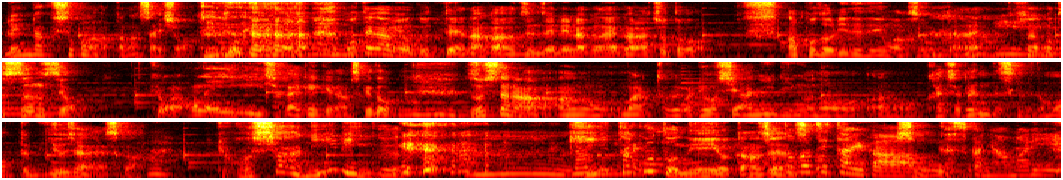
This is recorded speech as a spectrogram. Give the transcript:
連絡してこなかったな、最初。お手紙送って、なんか全然連絡ないから、ちょっとアポ取りで電話するみたいなね。そういうことするんですよ。今日はね、いい社会研究なんですけど、うん、そしたら、あの、まあ、例えば、量子アニーリングの、あの、会社出るんですけれどもって言うじゃないですか。はい、量子アニーリング？聞いたことねえよって話じゃないですか。言葉自体が確かにあまり、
